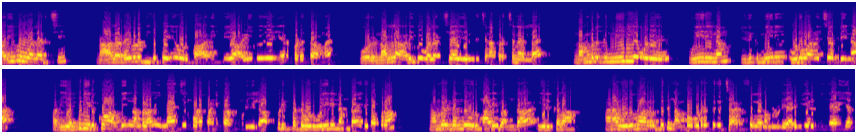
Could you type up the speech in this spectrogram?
அறிவு வளர்ச்சி நாளடைவுல மிகப்பெரிய ஒரு பாதிப்பையோ அழிவையோ ஏற்படுத்தாம ஒரு நல்ல அறிவு வளர்ச்சியா இருந்துச்சுன்னா பிரச்சனை இல்லை. நம்மளுக்கு மீறிய ஒரு உயிரினம் இதுக்கு மீறி உருவானுச்சு அப்படின்னா அது எப்படி இருக்கும் அப்படின்னு நம்மளால இமேஜின் கூட பண்ணி பார்க்க முடியல. அப்படிப்பட்ட ஒரு உயிரினம் தான் இதுக்கப்புறம் நம்மள்ட்ட இருந்து உருமாறி வந்தா இருக்கலாம். ஆனா உருமாறுறதுக்கு நம்ம விடுறதுக்கு சான்ஸ் இல்லை நம்மளுடைய அறிவியல் விஞ்ஞானிகள்.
